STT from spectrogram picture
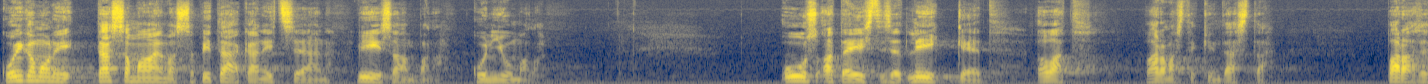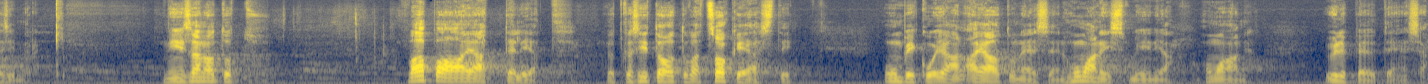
Kuinka moni tässä maailmassa pitääkään itseään viisaampana kuin Jumala? Uusateistiset liikkeet ovat varmastikin tästä paras esimerkki. Niin sanotut vapaa-ajattelijat, jotka sitoutuvat sokeasti umpikujaan ajautuneeseen humanismiin ja omaan ylpeyteensä.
